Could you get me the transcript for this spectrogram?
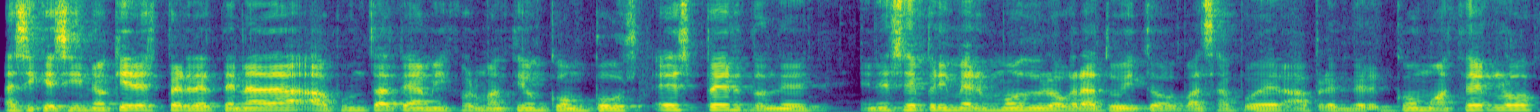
Así que si no quieres perderte nada, apúntate a mi formación Compose Expert, donde en ese primer módulo gratuito vas a poder aprender cómo hacerlo.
